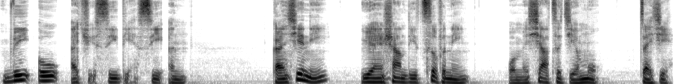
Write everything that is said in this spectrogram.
v o h c 点 c n。感谢您，愿上帝赐福您。我们下次节目再见。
